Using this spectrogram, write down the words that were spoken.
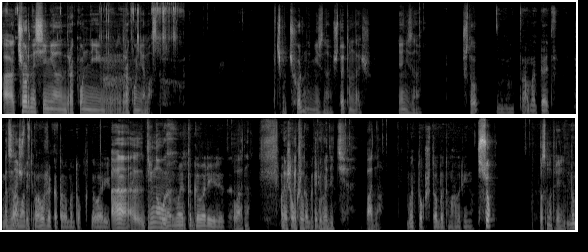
А черно-синяя драконий, драконья маска. Почему черный? Не знаю. Что это там дальше? Я не знаю. Что? Там опять А знаешь, что это? оружию, о котором мы только говорили. А, три новых. Да, Мы это говорили. да. Ладно. Мы Я уж только хотел этом говорили. переводить. Ладно. Мы только что об этом говорили. Все. Посмотрели. Ну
